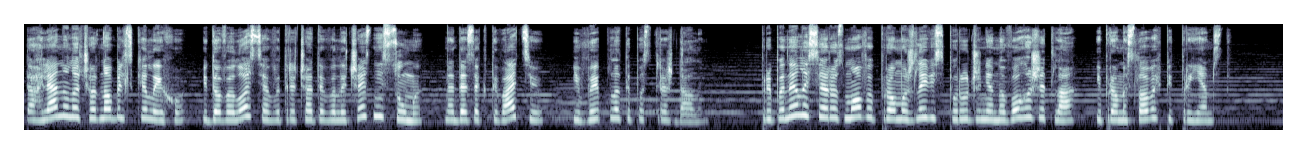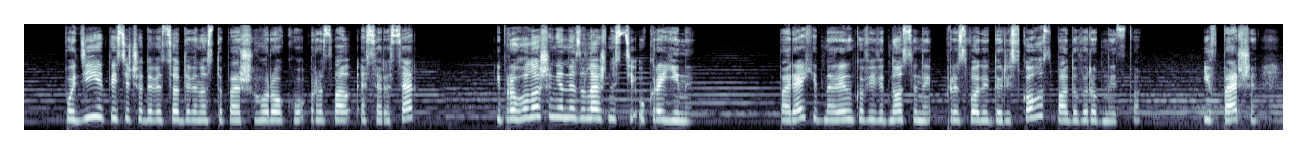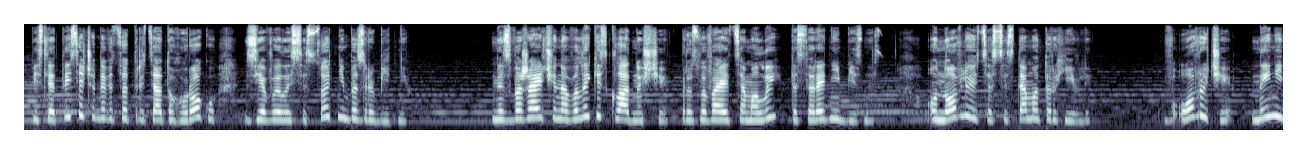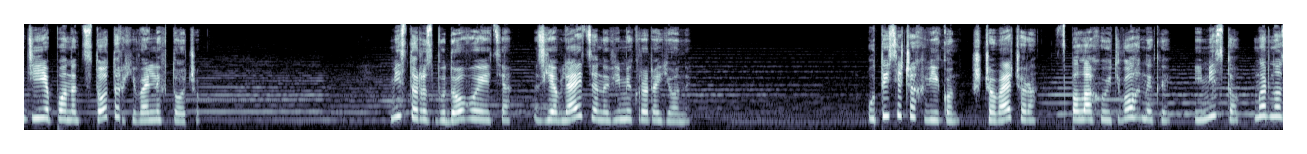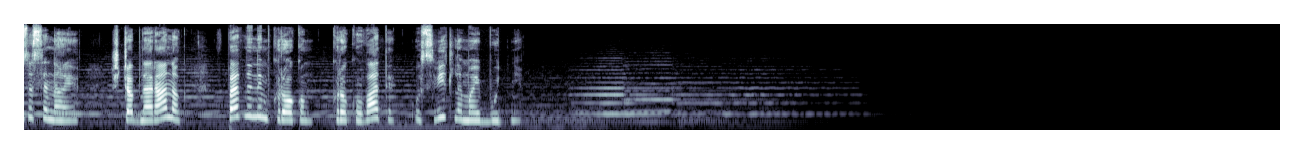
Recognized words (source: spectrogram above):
Та глянуло чорнобильське лихо і довелося витрачати величезні суми на дезактивацію і виплати постраждалим. Припинилися розмови про можливість спорудження нового житла і промислових підприємств. Події 1991 року розвал СРСР і проголошення незалежності України. Перехід на ринкові відносини призводить до різкого спаду виробництва. І вперше після 1930 року з'явилися сотні безробітних. Незважаючи на великі складнощі, розвивається малий та середній бізнес, оновлюється система торгівлі. В Овручі нині діє понад 100 торгівельних точок. Місто розбудовується, з'являються нові мікрорайони. У тисячах вікон щовечора спалахують вогники, і місто мирно засинає, щоб на ранок впевненим кроком крокувати у світле майбутнє.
